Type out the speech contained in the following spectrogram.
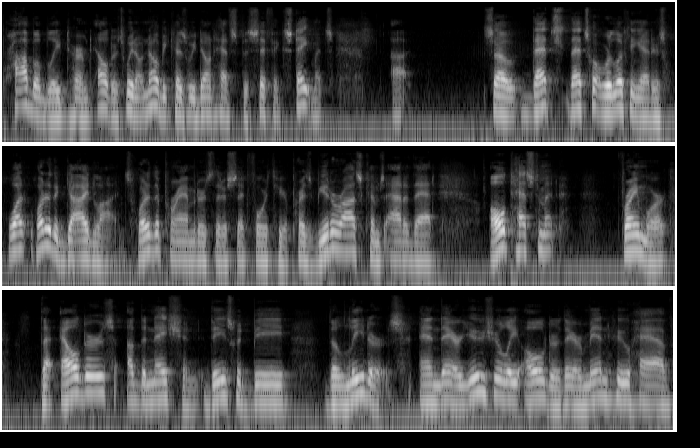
probably termed elders. We don't know because we don't have specific statements. Uh, so that's that's what we're looking at is what what are the guidelines? What are the parameters that are set forth here? Presbyteros comes out of that Old Testament framework. The elders of the nation, these would be the leaders, and they are usually older. They are men who have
